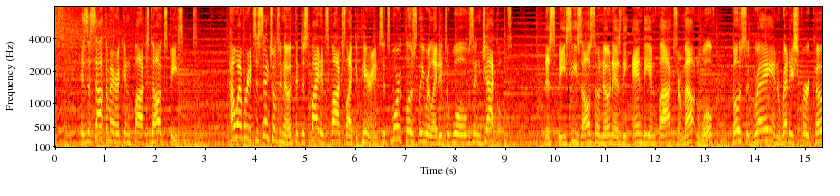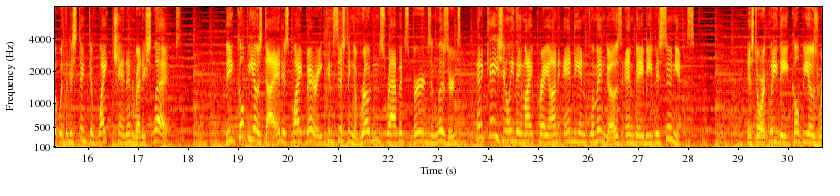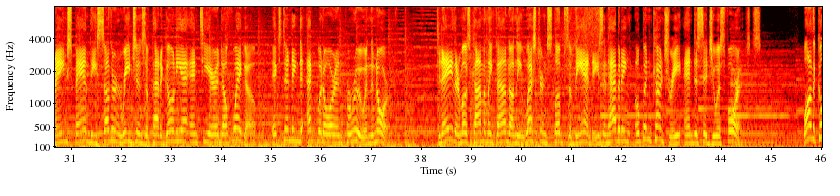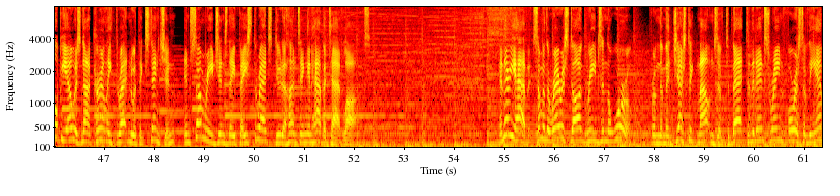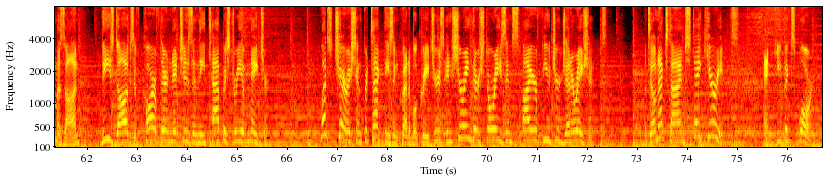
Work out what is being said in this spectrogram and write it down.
is a South American fox dog species. However, it's essential to note that despite its fox like appearance, it's more closely related to wolves and jackals. This species, also known as the Andean fox or mountain wolf, boasts a gray and reddish fur coat with a distinctive white chin and reddish legs. The culpeo's diet is quite varied, consisting of rodents, rabbits, birds, and lizards, and occasionally they might prey on Andean flamingos and baby vicuñas. Historically, the culpeo's range spanned the southern regions of Patagonia and Tierra del Fuego, extending to Ecuador and Peru in the north. Today, they're most commonly found on the western slopes of the Andes, inhabiting open country and deciduous forests. While the Culpeo is not currently threatened with extinction, in some regions they face threats due to hunting and habitat laws. And there you have it, some of the rarest dog breeds in the world. From the majestic mountains of Tibet to the dense rainforests of the Amazon, these dogs have carved their niches in the tapestry of nature. Let's cherish and protect these incredible creatures, ensuring their stories inspire future generations. Until next time, stay curious and keep exploring.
